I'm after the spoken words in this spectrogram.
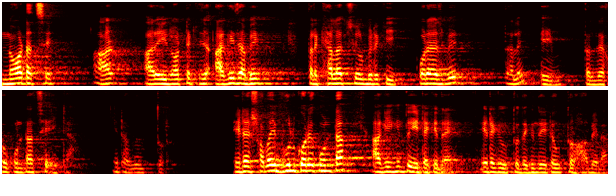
নট আছে। আর আর এই নটটা কি আগে যাবে? তাহলে খেলা চলবে কি? পরে আসবে? তাহলে এম তাহলে দেখো কোনটা আছে এটা এটা হবে উত্তর। এটা সবাই ভুল করে কোনটা? আগে কিন্তু এটাকে দেয়। এটাকে উত্তর দেয়, কিন্তু এটা উত্তর হবে না।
